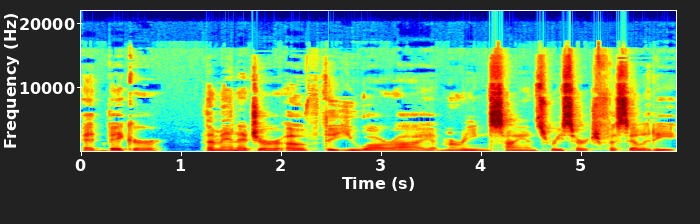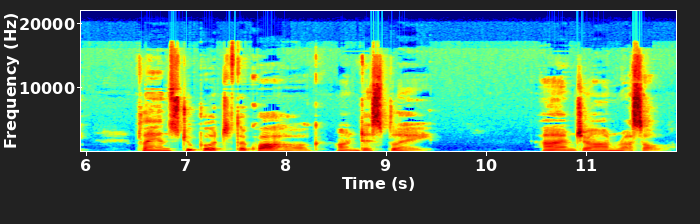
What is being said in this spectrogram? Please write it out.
Ed Baker, the manager of the URI Marine Science Research Facility, plans to put the quahog on display. I'm John Russell.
